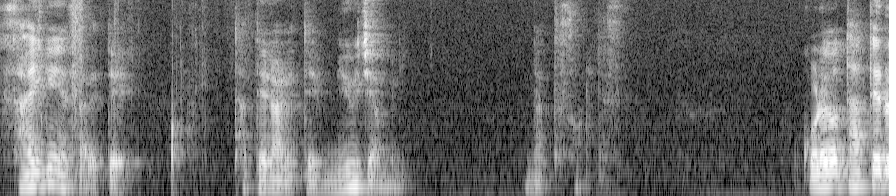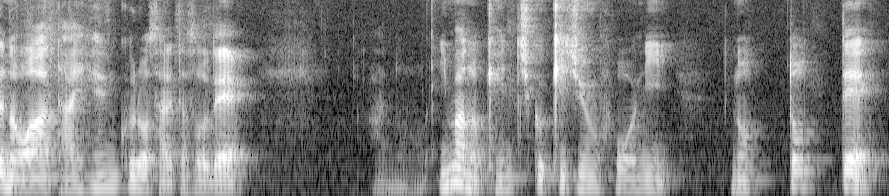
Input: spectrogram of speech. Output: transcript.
再現されて建てられてミュージアムになったそうなんです。これを建てるのは大変苦労されたそうであの今の建築基準法にのっとって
